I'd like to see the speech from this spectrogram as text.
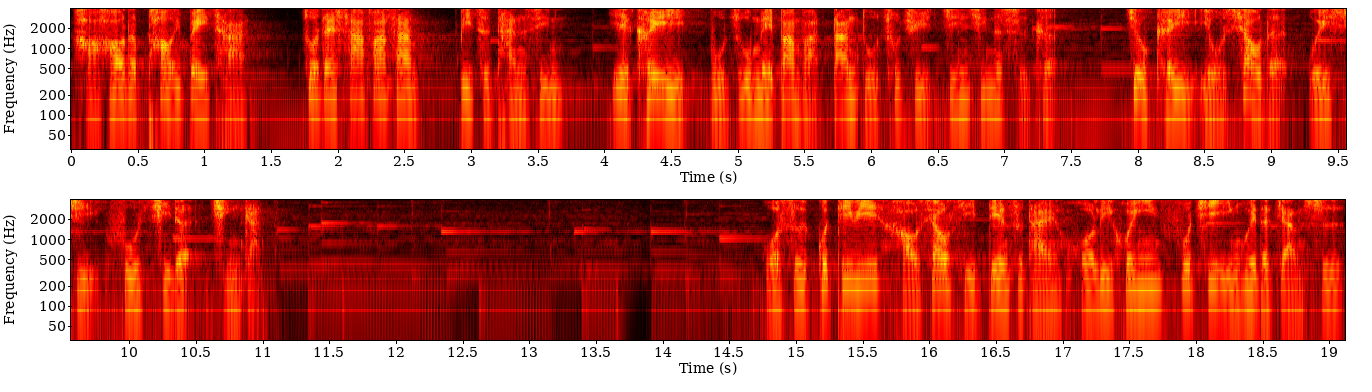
好好的泡一杯茶，坐在沙发上彼此谈心，也可以补足没办法单独出去精心的时刻，就可以有效的维系夫妻的情感。我是 Good TV 好消息电视台活力婚姻夫妻营会的讲师。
